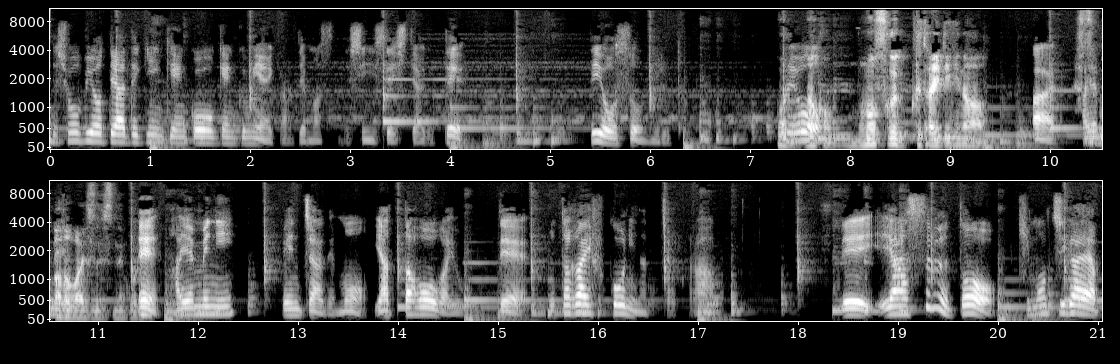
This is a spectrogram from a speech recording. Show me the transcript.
で、傷病手当金健康保険組合から出ますんで申請してあげて、で、様子を見ると。うん。これをものすごい具体的なはい。アドバイスですね、これ。ええ、早めにベンチャーでもやった方がよくって、お互い不幸になっちゃうから。で、休むと気持ちがやっ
